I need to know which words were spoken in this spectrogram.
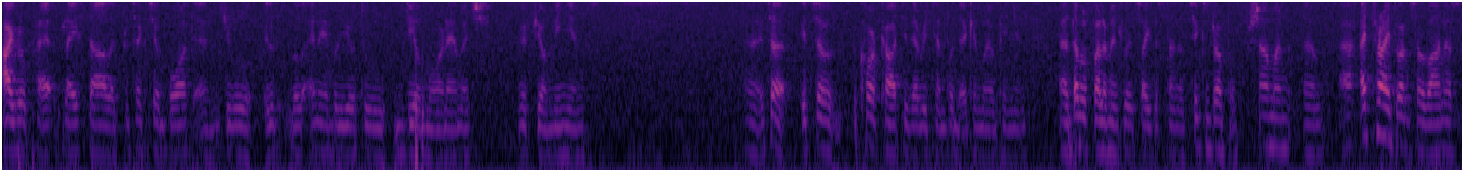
aggro play, style. It protects your board, and you will it will enable you to deal more damage with your minions. Uh, it's a it's a core card in every tempo deck, in my opinion. Uh, double elemental is like the standard six drop of shaman. Um, I, I tried one Sylvanas,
